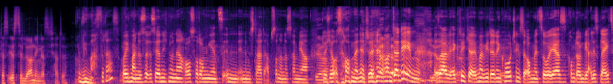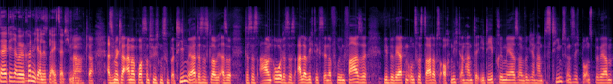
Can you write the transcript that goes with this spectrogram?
das erste Learning, das ich hatte. Ja. Wie machst du das? Weil ich meine, das ist ja nicht nur eine Herausforderung jetzt in, in einem Start-up, sondern das haben ja, ja. durchaus auch Manager in Unternehmen. Ja, also er kriegt ja, immer wieder in den Coachings auch mit so, ja, es kommt irgendwie alles gleichzeitig, aber wir können nicht alles gleichzeitig klar, machen. Klar, Also mir klar, einmal brauchst du natürlich ein super Team, ja, das ist glaube ich, also das ist A und O, das ist das Allerwichtigste in der frühen Phase. Wir bewerten unsere Startups auch nicht anhand der Idee primär, sondern wirklich anhand des Teams, wenn sie sich bei uns bewerben,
